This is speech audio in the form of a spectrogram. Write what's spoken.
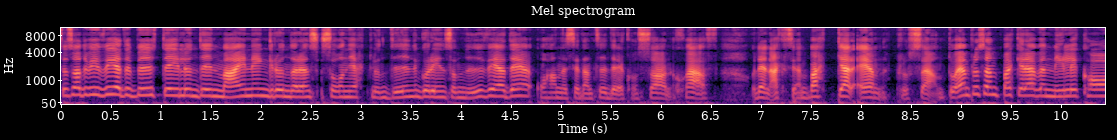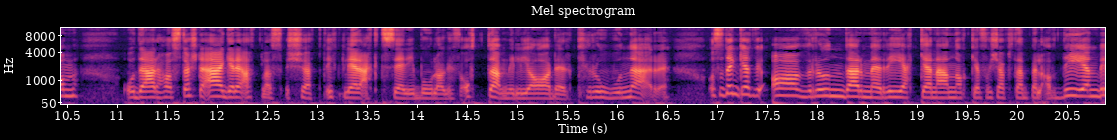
Sen så hade vi vd-byte i Lundin Mining. Grundarens son Jack Lundin går in som ny vd och han är sedan tidigare koncernchef. Och den aktien backar 1%. Och 1% backar även Millicom. Och där har största ägare Atlas köpt ytterligare aktier i bolaget för 8 miljarder kronor. Och så tänker jag att vi avrundar med rekarna. Nokia får köpstämpel av DNB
